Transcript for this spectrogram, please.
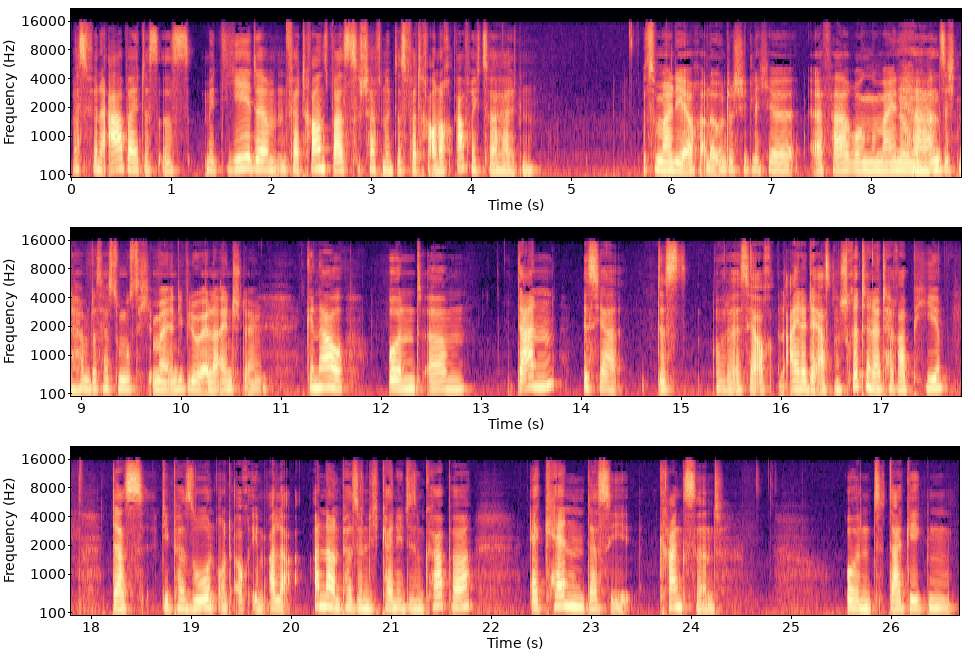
was für eine Arbeit es ist, mit jedem eine Vertrauensbasis zu schaffen und das Vertrauen auch aufrechtzuerhalten. Zumal die auch alle unterschiedliche Erfahrungen, Meinungen, ja. Ansichten haben. Das heißt, du musst dich immer individuell einstellen. Genau. Und ähm, dann ist ja das, oder ist ja auch einer der ersten Schritte in der Therapie, dass die Person und auch eben alle anderen Persönlichkeiten in diesem Körper erkennen, dass sie krank sind. Und dagegen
